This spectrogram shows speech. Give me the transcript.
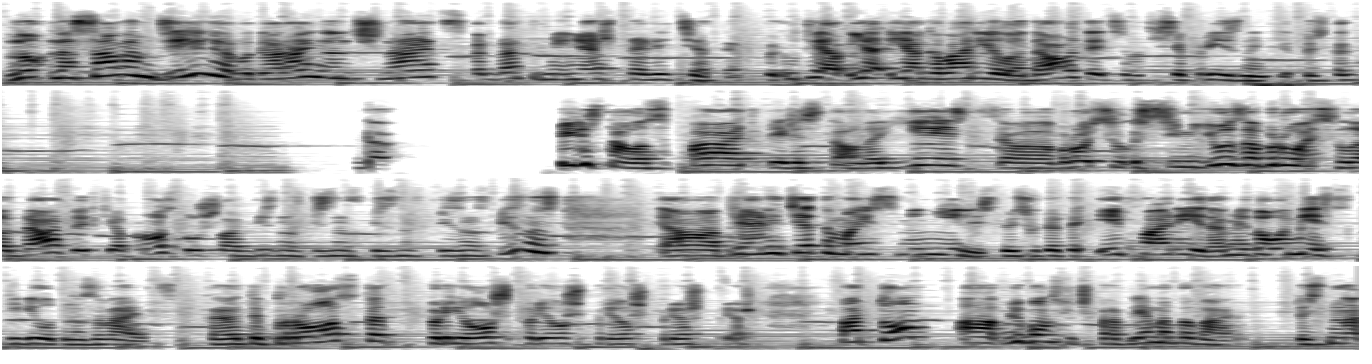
Но на самом деле выгорание начинается, когда ты меняешь приоритеты. Вот я, я, я говорила, да, вот эти вот все признаки. То есть, как перестала спать, перестала есть, э, бросила семью, забросила, да, то есть я просто ушла в бизнес, бизнес, бизнес, бизнес, бизнес. А, приоритеты мои сменились, то есть вот эта эйфория, да, медовый месяц период называется, когда ты просто прешь, прешь, прешь, прешь, прешь. Потом, а, в любом случае, проблемы бывают. То есть на,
